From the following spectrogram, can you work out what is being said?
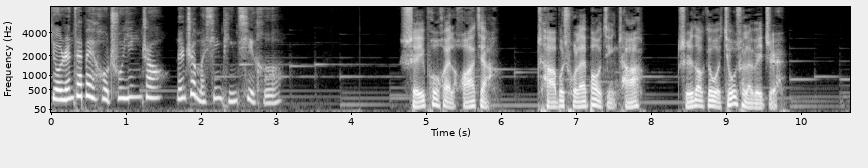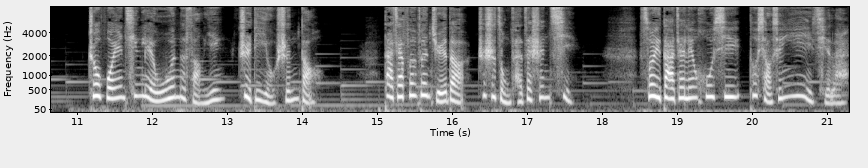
有人在背后出阴招，能这么心平气和？谁破坏了花架？查不出来报警察，直到给我揪出来为止。周伯言清冽无温的嗓音掷地有声道：“大家纷纷觉得这是总裁在生气，所以大家连呼吸都小心翼翼起来。”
